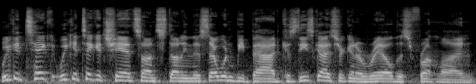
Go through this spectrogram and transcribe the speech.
We could take we could take a chance on stunning this. That wouldn't be bad because these guys are gonna rail this front line.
